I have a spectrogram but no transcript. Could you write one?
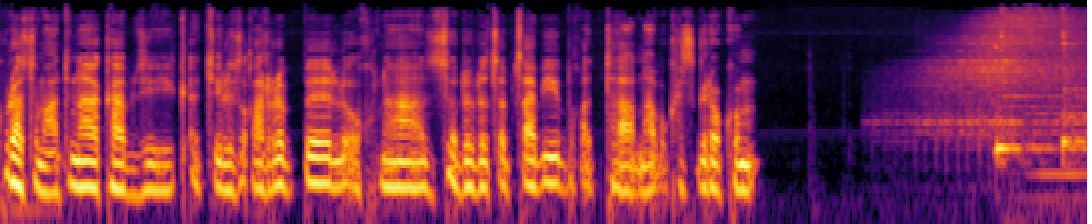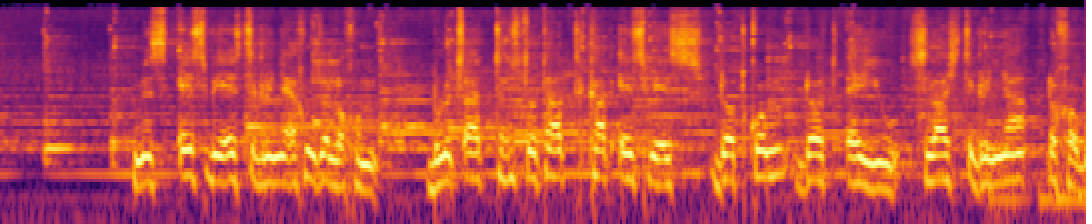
ኩብራ ሰማዕትና ካብዚ ቀፂሉ ዝቐርብ ልኡኹና ዝሰደዶ ፀብፃብ ብቐጥታ ናብኡ ከስግረኩም ምስ ኤስቢኤስ ትግርኛ ኢኹም ዘለኹም ብሉጻት ትሕዝቶታት ካብ ኤስቢኤስ ዶት ኮም ዶት ኤዩ ስላሽ ትግርኛ ርኸቡ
